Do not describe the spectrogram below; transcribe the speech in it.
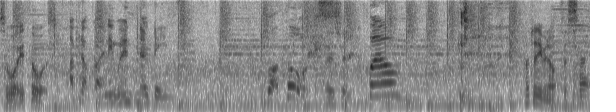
So, what are your thoughts? I've not got any wind. No beans. What thoughts? Well, I don't even know what to say.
